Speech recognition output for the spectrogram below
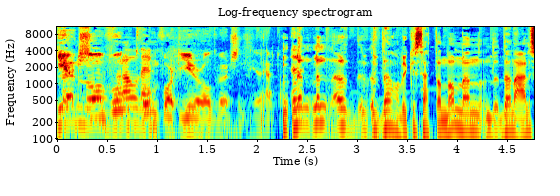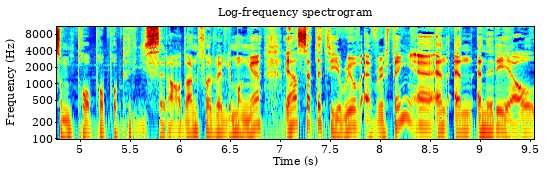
virgin, noe vondt om 40 Year Old Virgin i det hele tatt. Men, men uh, Den har vi ikke sett ennå, men den er liksom på, på, på prisradaren for veldig mange. Jeg har sett The Theory of Everything, eh, en, en, en real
